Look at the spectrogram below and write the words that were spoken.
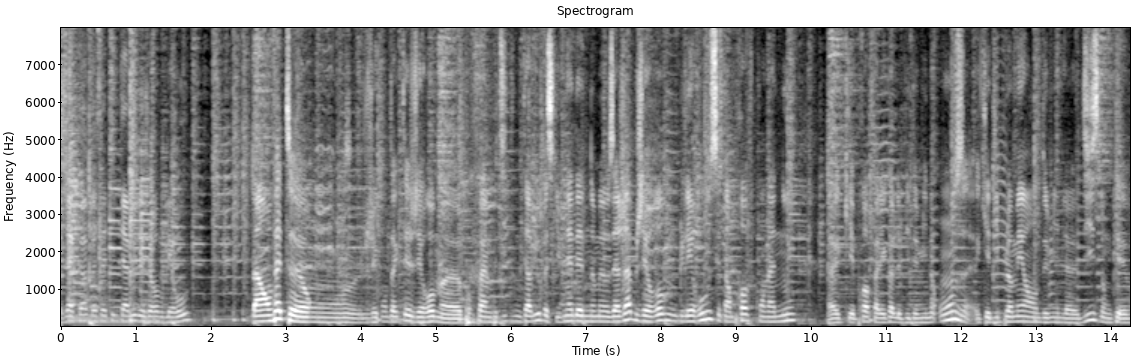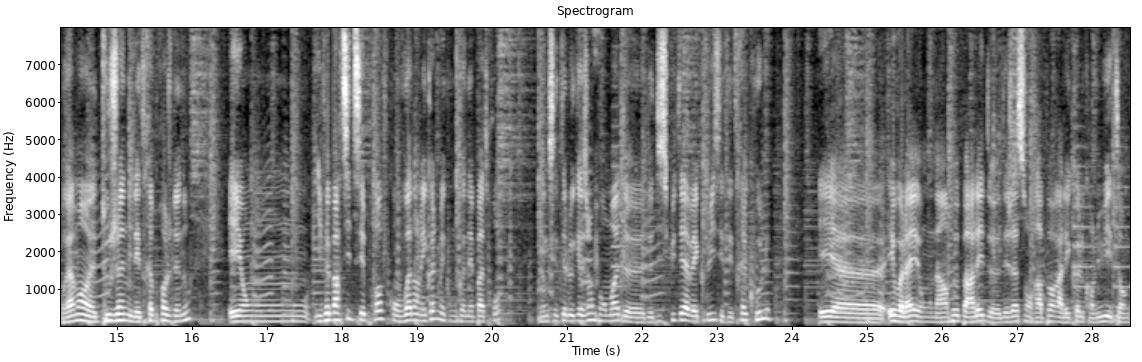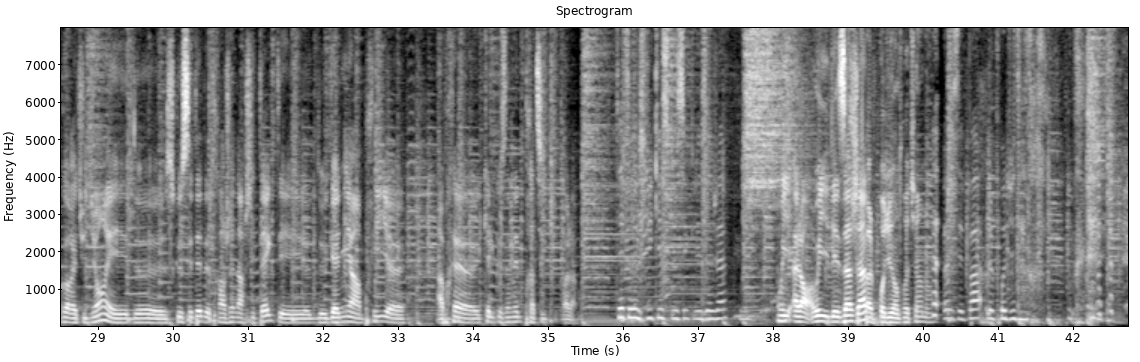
Jacob, cette interview de Jérôme Glérou. Bah en fait, euh, j'ai contacté Jérôme euh, pour faire une petite interview parce qu'il venait d'être nommé aux AJAB. Jérôme Glérou, c'est un prof qu'on a nous, euh, qui est prof à l'école depuis 2011, euh, qui est diplômé en 2010, donc euh, vraiment euh, tout jeune, il est très proche de nous. Et on, il fait partie de ces profs qu'on voit dans l'école mais qu'on connaît pas trop. Donc c'était l'occasion pour moi de, de discuter avec lui, c'était très cool. Et, euh, et voilà, et on a un peu parlé de déjà son rapport à l'école quand lui était encore étudiant et de ce que c'était d'être un jeune architecte et de gagner un prix euh, après euh, quelques années de pratique. Voilà. Peut-être expliquer ce que c'est que les AJAP Oui. Oui, alors oui, les C'est AJAB, pas le produit d'entretien, non c'est pas le produit d'un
